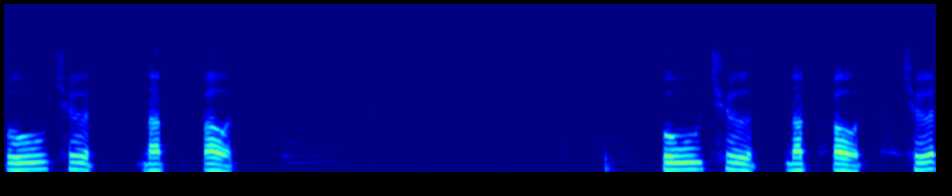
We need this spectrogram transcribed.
ពូឈឺតដុតពោតពូឈឺតដុតពោតឈឺត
